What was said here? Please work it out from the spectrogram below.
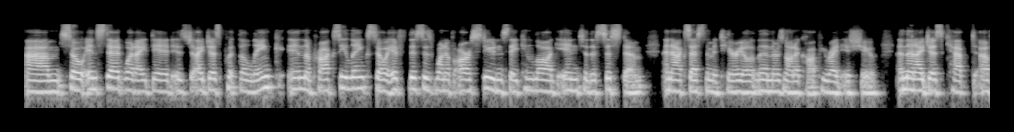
Um, so instead, what I did is I just put the link in the proxy link. So if this is one of our students, they can log into the system and access the material, then there's not a copyright issue. And then I just kept, a-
